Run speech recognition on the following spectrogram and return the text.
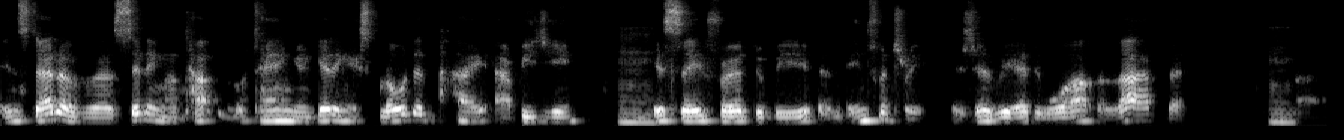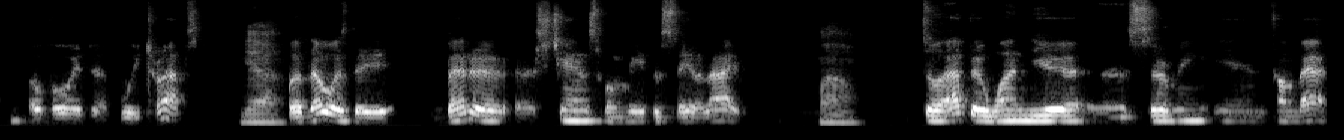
instead of uh, sitting on top of a tank and getting exploded by RPG, Mm, it's safer to be an infantry. It's just we had to walk a lot, but mm, avoid uh, booby traps. yeah. But that was the better uh, chance for me to stay alive. Wow. So after one year uh, serving in combat,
